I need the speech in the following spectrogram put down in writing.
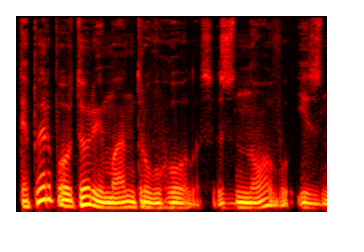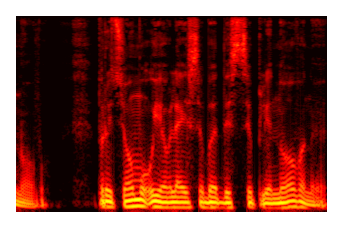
Тепер повторюй мантру вголос знову і знову. При цьому уявляй себе дисциплінованою,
